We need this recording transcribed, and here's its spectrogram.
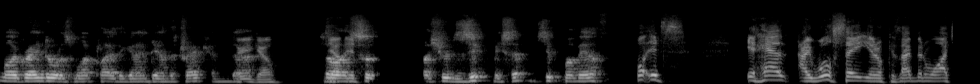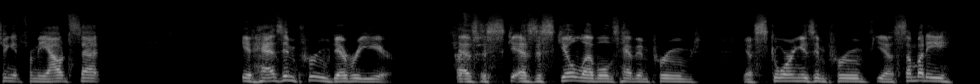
my granddaughters might play the game down the track, and there you uh, go. So yeah, I, sort of, I should zip me zip my mouth. Well, it's it has. I will say, you know, because I've been watching it from the outset. It has improved every year, as the as the skill levels have improved. You know, scoring is improved. You know, somebody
